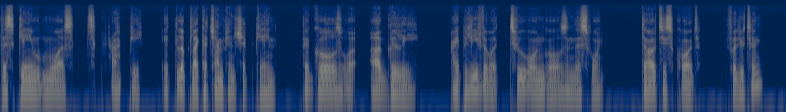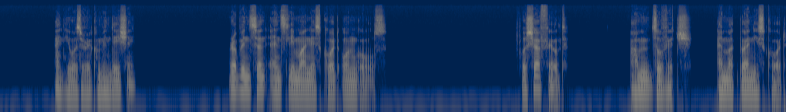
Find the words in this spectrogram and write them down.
this game was scrappy. It looked like a championship game. The goals were ugly. I believe there were two own goals in this one. Doughty scored for Luton, and he was a recommendation. Robinson and Slimani scored own goals. For Sheffield, Ahmedzovic and McBurnie scored,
